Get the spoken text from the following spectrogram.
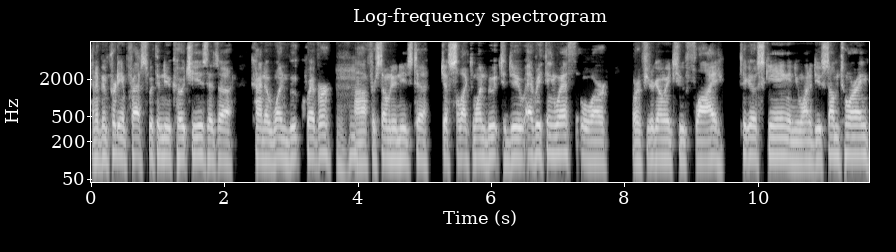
and i've been pretty impressed with the new Cochise as a kind of one boot quiver mm-hmm. uh, for someone who needs to just select one boot to do everything with, or or if you're going to fly to go skiing and you want to do some touring,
